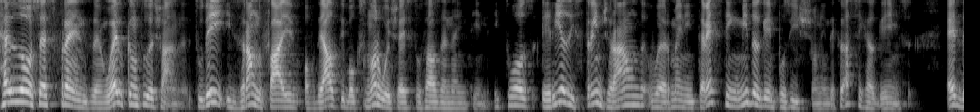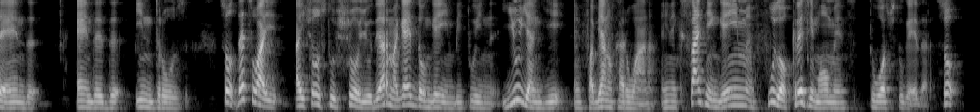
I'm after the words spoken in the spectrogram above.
Hello chess friends and welcome to the channel. Today is round 5 of the Altibox Norway Chess 2019. It was a really strange round where many interesting middle game positions in the classical games at the end ended in draws. So that's why I chose to show you the Armageddon game between Yu Yangyi and Fabiano Caruana, an exciting game full of crazy moments to watch together. So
